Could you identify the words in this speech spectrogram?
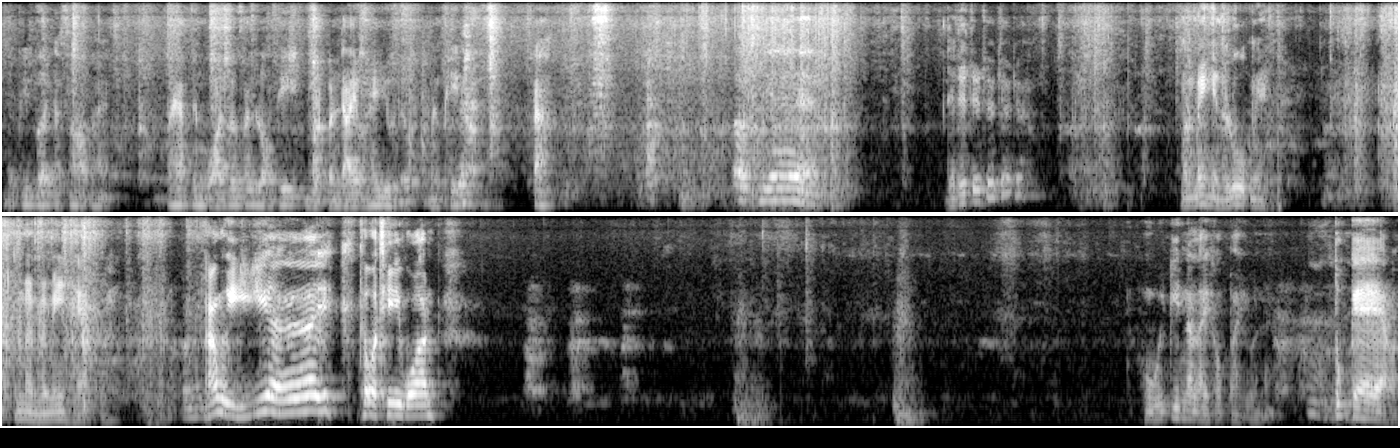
เดี๋ยวพี่เปิดกระสอบให้แป๊บหนึ่งวอนค่อยๆลงพี่เหยียบบันไดมาให้อยู่เดี๋ยวมันพลิกอะโอเคเดี๋ยวเดี๋ยวเดี๋ยวเดี๋ยวเดี๋ยวมันไม่เห็นรูปไงทำไมมันไม่แหกวะเอาอีกเหี้ยเอ้ยโทษทีวอนหูยกินอะไรเข้าไปวะเนี่ยตุ๊กแกเหรอ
